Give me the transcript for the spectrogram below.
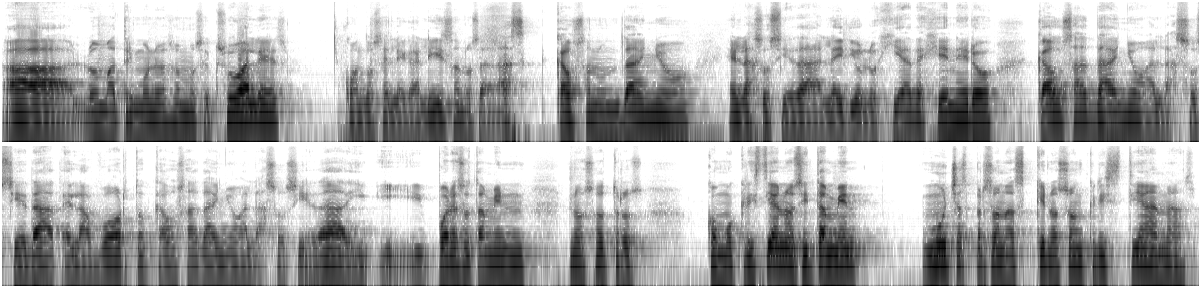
uh, los matrimonios homosexuales, cuando se legalizan, o sea, causan un daño en la sociedad. La ideología de género causa daño a la sociedad. El aborto causa daño a la sociedad. Y por eso también nosotros, como cristianos y también muchas personas que no son cristianas,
